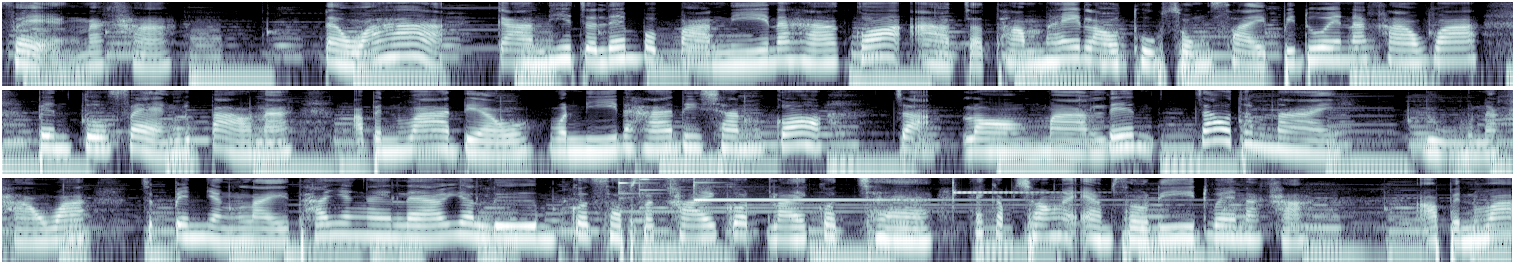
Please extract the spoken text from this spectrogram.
แฝงนะคะ แต่ว่า การที่จะเล่นบทบาทนี้นะคะ ก็อาจจะทำให้เราถูกสงสัยไปด้วยนะคะว่าเป็นตัวแฝงหรือเปล่านะ เอาเป็นว่าเดี๋ยววันนี้นะคะ ดิฉันก็จะลองมาเล่นเจ้าทำนายดูนะคะว่าจะเป็นอย่างไรถ้ายังไงแล้วอย่าลืมกด subscribe กดไลค์กดแชร์ให้กับช่อง I am sorry ด้วยนะคะ เอาเป็นว่า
